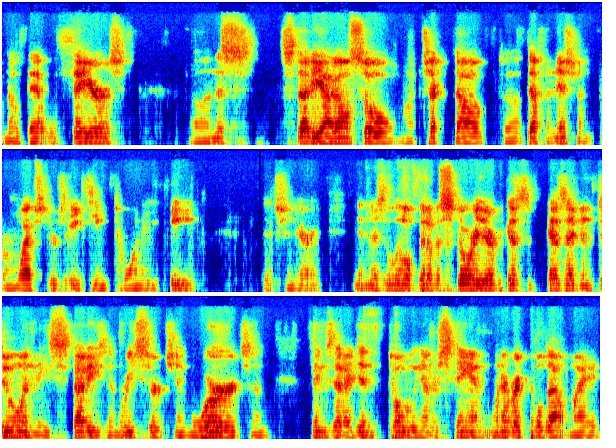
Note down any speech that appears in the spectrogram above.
note that with Thayer's. Uh, in this study, I also checked out uh, definition from Webster's 1828 dictionary. And there's a little bit of a story there because as I've been doing these studies and researching words and things that I didn't totally understand, whenever I pulled out my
